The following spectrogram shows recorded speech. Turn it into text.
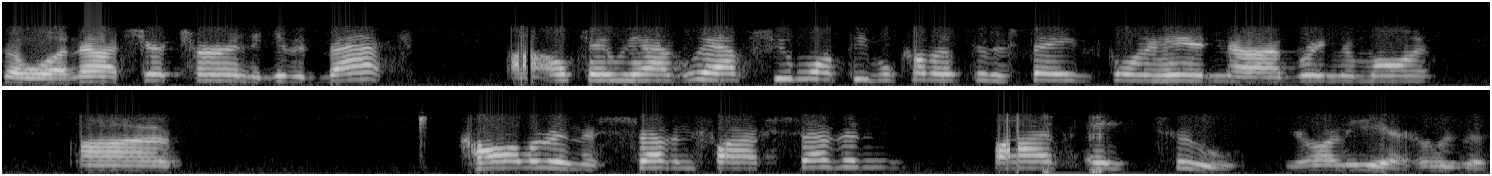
So uh, now it's your turn to give it back. Uh, okay, we have we have a few more people coming up to the stage. Let's go ahead and uh, bring them on. Uh, caller in the seven five seven five eight two. You're on the air. Who is this?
